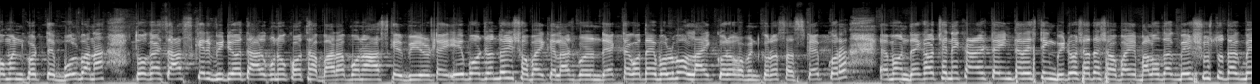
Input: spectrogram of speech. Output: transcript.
কমেন্ট করতে বলবা না। তো গাইস আজকের ভিডিওতে আর কোনো কথা বাড়াবো না। আজকের ভিডিওটা এই পর্যন্তই। সবাইকে লাস্ট পর্যন্ত একটা কথাই বলব লাইক করো কমেন্ট করো সাবস্ক্রাইব করো। এবং দেখা হচ্ছে নাকি আরেকটা ইন্টারেস্টিং ভিডিওর সাথে। সবাই ভালো থাকবে, সুস্থ থাকবে।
